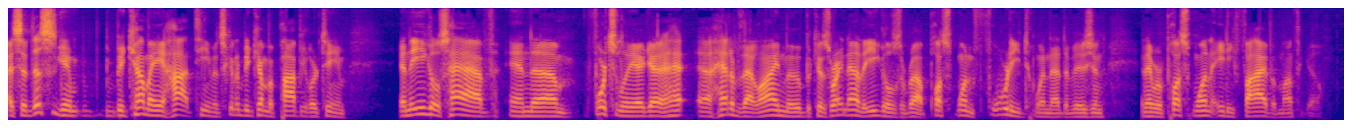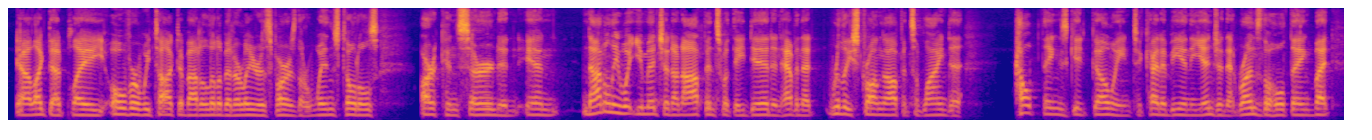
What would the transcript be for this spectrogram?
I said, this is going to become a hot team. It's going to become a popular team. And the Eagles have. And um, fortunately, I got ahead of that line move because right now the Eagles are about plus 140 to win that division, and they were plus 185 a month ago. Yeah, I like that play over. We talked about a little bit earlier as far as their wins totals are concerned. And, and not only what you mentioned on offense, what they did, and having that really strong offensive line to help things get going, to kind of be in the engine that runs the whole thing, but –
